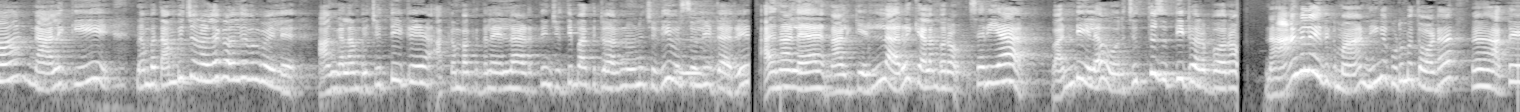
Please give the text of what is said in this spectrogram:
இல்லம்மா நாளைக்கு நம்ம தம்பி சொன்னால குலதெய்வம் கோயில். அங்கெல்லாம் போய் சுத்திட்டு அக்கம் பக்கத்துல எல்லா இடத்தையும் சுத்தி பார்த்துட்டு வரணும்னு சொல்லி இவர் சொல்லிட்டாரு. அதனால நாளைக்கு எல்லாரும் கிளம்புறோம். சரியா? வண்டியில ஒரு சுத்து சுத்திட்டு வர போறோம். நாங்களே இதுக்குமா நீங்க குடும்பத்தோட அத்தை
